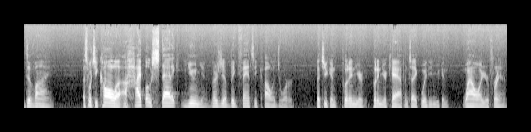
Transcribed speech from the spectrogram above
divine. That's what you call a, a hypostatic union. There's your big fancy college word that you can put in your put in your cap and take with you, and you can wow all your friends.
